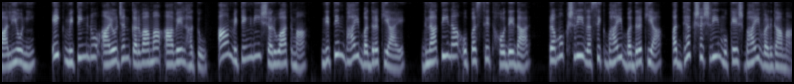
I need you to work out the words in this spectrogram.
વાલીઓની એક મિટિંગનું આયોજન કરવામાં આવેલ હતું. આ મિટિંગની શરૂઆતમાં નીતિનભાઈ બદ્રકિયાએ જ્ઞાતિના ઉપસ્થિત હોદ્દેદાર પ્રમુખ શ્રી રસિકભાઈ બદ્રકિયા, અધ્યક્ષ શ્રી મુકેશભાઈ વડગામા,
